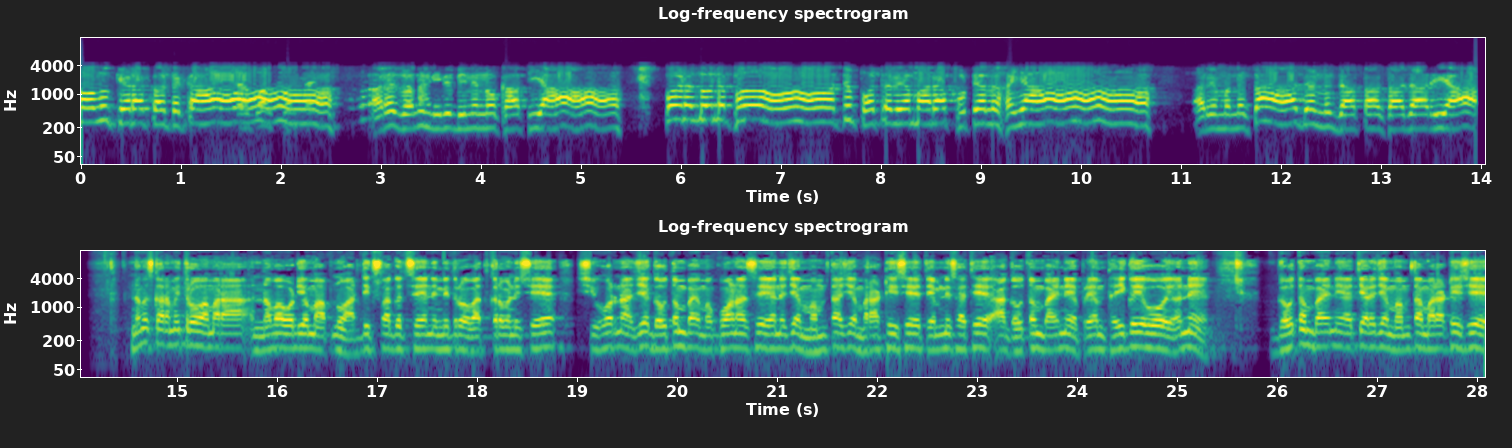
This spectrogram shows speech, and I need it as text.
આવું કેરા કટકા અરે જોને નિર્બિન નો ખાતિયા પણ જોને ફટ ફટ રે મારા ફૂટેલ હૈયા અરે મને સાજન જાતા સાજારિયા નમસ્કાર મિત્રો અમારા નવા ઓડિયોમાં આપનું હાર્દિક સ્વાગત છે અને મિત્રો વાત કરવાની છે શિહોરના જે ગૌતમભાઈ મકવાણા છે અને જે મમતા જે મરાઠી છે તેમની સાથે આ ગૌતમભાઈને પ્રેમ થઈ ગયો હોય અને ગૌતમભાઈને અત્યારે જે મમતા મરાઠી છે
